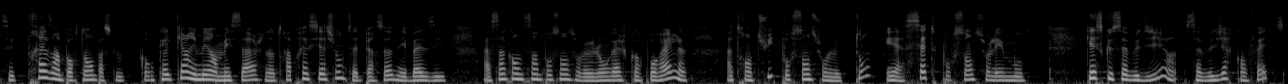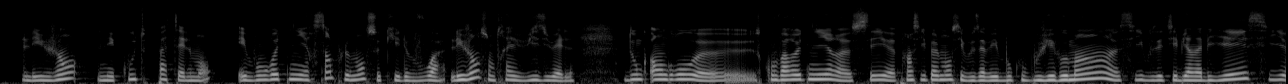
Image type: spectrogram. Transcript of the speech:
c'est très important parce que quand quelqu'un émet un message, notre appréciation de cette personne est basée à 55% sur le langage corporel, à 38% sur le ton et à 7% sur les mots. Qu'est-ce que ça veut dire? Ça veut dire qu'en fait, les gens n'écoutent pas tellement et vont retenir simplement ce qu'ils voient. Les gens sont très visuels. Donc en gros, euh, ce qu'on va retenir, c'est euh, principalement si vous avez beaucoup bougé vos mains, euh, si vous étiez bien habillé, si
